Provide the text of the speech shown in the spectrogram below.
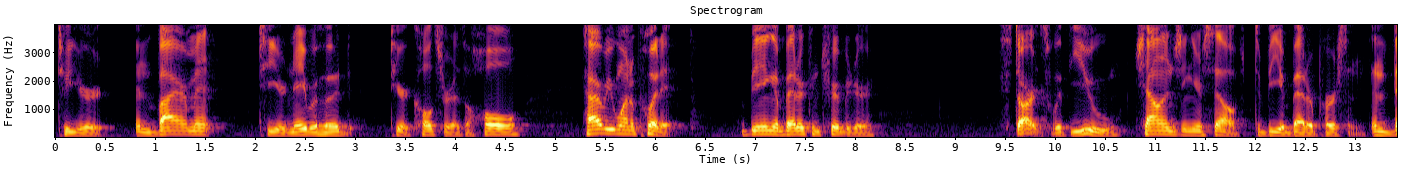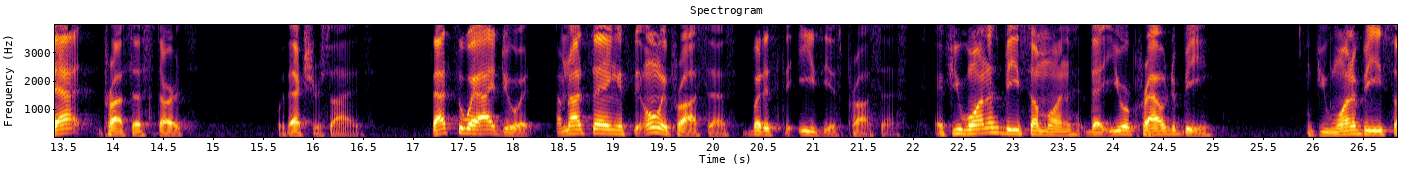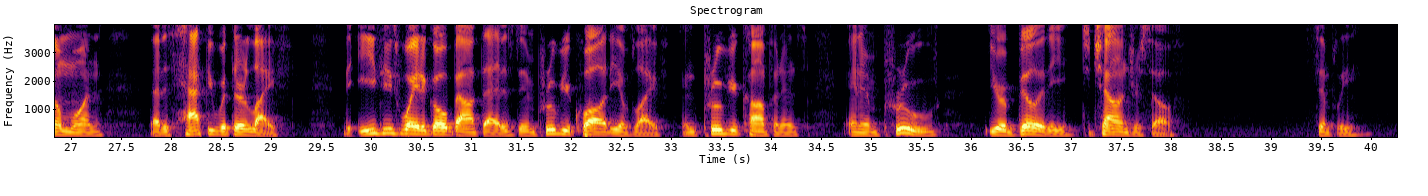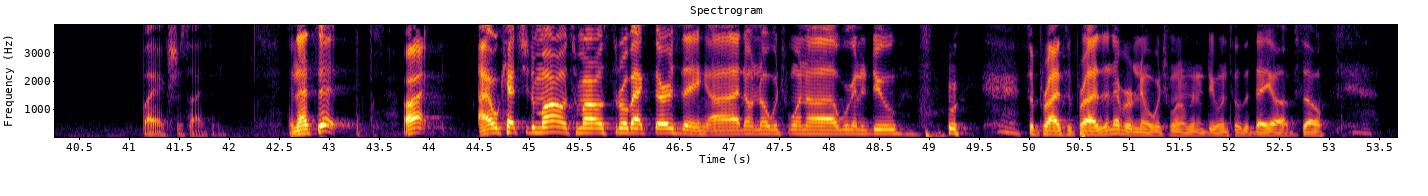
to your environment, to your neighborhood, to your culture as a whole. However, you want to put it, being a better contributor starts with you challenging yourself to be a better person. And that process starts with exercise. That's the way I do it. I'm not saying it's the only process, but it's the easiest process. If you want to be someone that you're proud to be, if you want to be someone that is happy with their life, the easiest way to go about that is to improve your quality of life, improve your confidence, and improve your ability to challenge yourself simply by exercising. And that's it. All right. I will catch you tomorrow. Tomorrow's Throwback Thursday. Uh, I don't know which one uh, we're going to do. surprise, surprise. I never know which one I'm going to do until the day of. So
